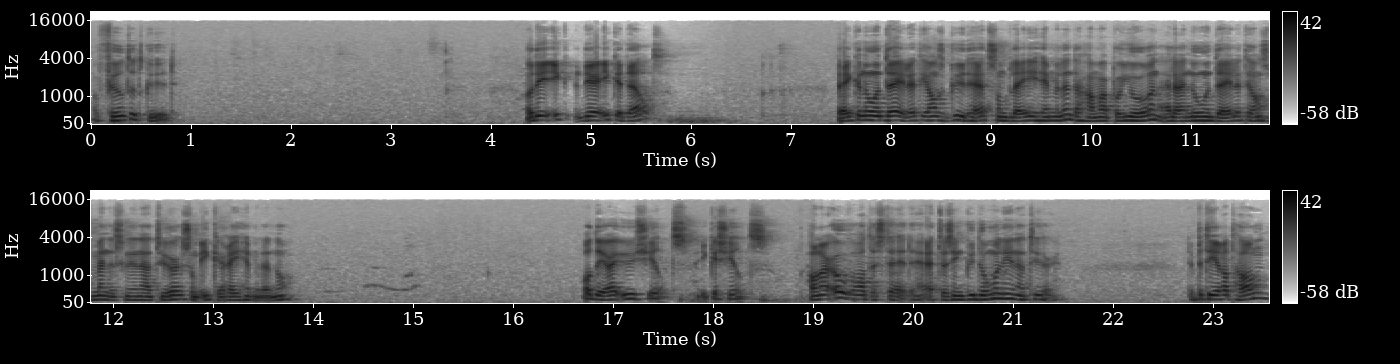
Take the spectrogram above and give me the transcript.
og fylt ut Gud. Og de de er ikke delt. Det er ikke noen deler til hans gudhet som ble i himmelen da han var på jorden, eller noen deler til hans menneskelige natur som ikke er i himmelen nå. Og det uskilt, ikke skilt. Han er overalt til stede etter sin guddommelige natur. Det betyr at han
